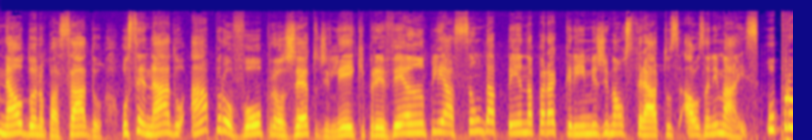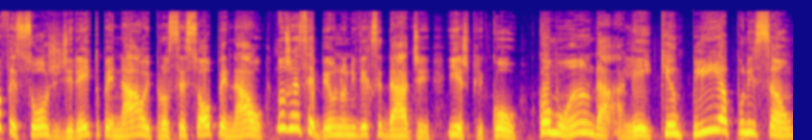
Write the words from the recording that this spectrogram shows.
Final do ano passado, o Senado aprovou o projeto de lei que prevê a ampliação da pena para crimes de maus tratos aos animais. O professor de Direito Penal e Processual Penal nos recebeu na universidade e explicou como anda a lei que amplia a punição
